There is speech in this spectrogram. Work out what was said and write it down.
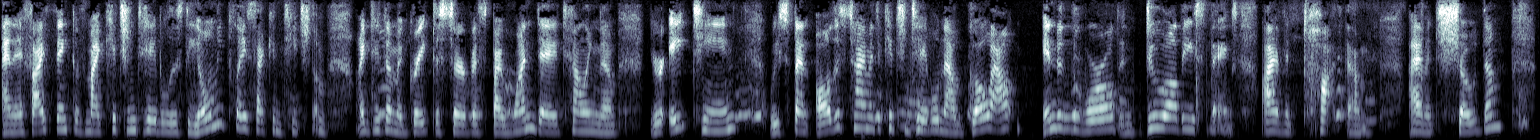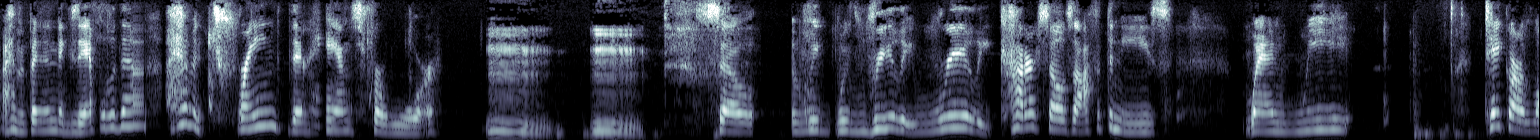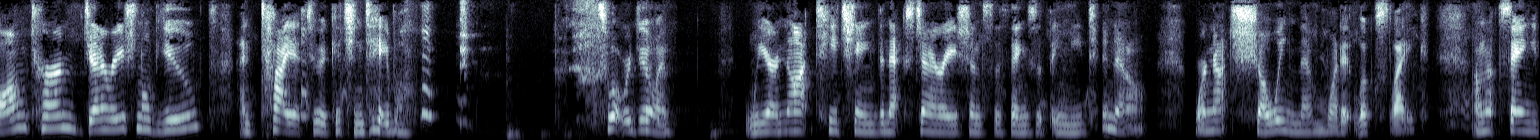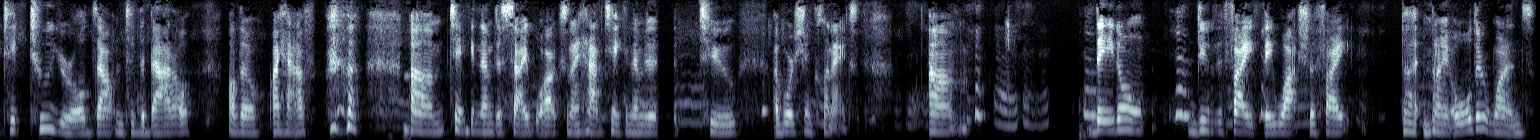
And if I think of my kitchen table as the only place I can teach them, I do them a great disservice by one day telling them, You're 18. We spent all this time at the kitchen table. Now go out into the world and do all these things. I haven't taught them. I haven't showed them. I haven't been an example to them. I haven't trained their hands for war. Mm. Mm. So we we really, really cut ourselves off at the knees when we take our long term generational view and tie it to a kitchen table. That's what we're doing. We are not teaching the next generations the things that they need to know. We're not showing them what it looks like. I'm not saying you take two year olds out into the battle, although I have um, taken them to sidewalks and I have taken them to, to abortion clinics. Um, they don't do the fight, they watch the fight. But my older ones,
